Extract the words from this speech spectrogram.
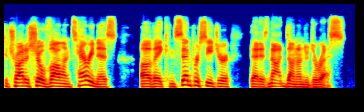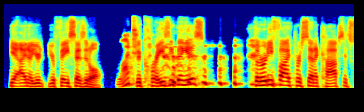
to try to show voluntariness of a consent procedure that is not done under duress. Yeah, I know your your face says it all. What? The crazy thing is 35% of cops, it's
